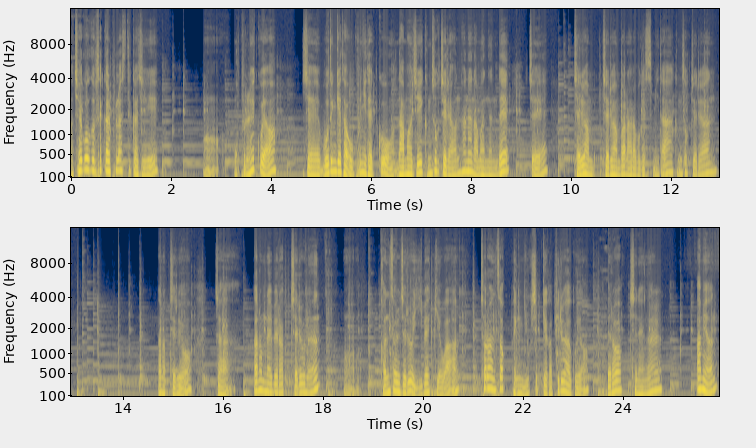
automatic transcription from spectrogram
어, 최고급 색깔 플라스틱까지 어, 오픈을 했고요. 이제 모든 게 다 오픈이 됐고 나머지 금속 재련 하나 남았는데 이제 재료 한, 재료 한번 알아보겠습니다. 금속 재련 산업 재료 자 산업 레벨 업 재료는 어, 건설 재료 200개와 철원석 160개가 필요하고요. 레벨업 진행을 하면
